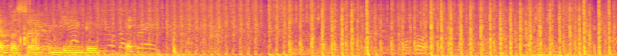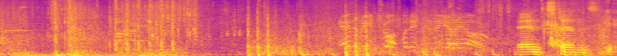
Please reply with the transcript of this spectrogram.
That was serpentine, dude. Enemy dropping into the AO. And stands. Need.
